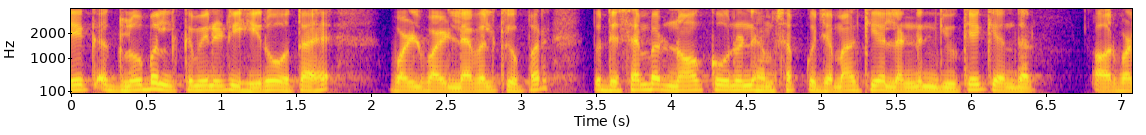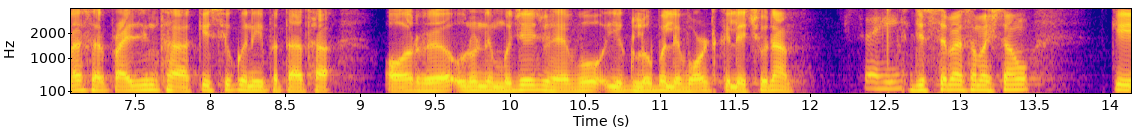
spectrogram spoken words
एक ग्लोबल कम्युनिटी हीरो होता है। वर्ल्ड वाइड लेवल के ऊपर। तो दिसंबर नौ को उन्होंने हम सबको जमा किया लंदन यूके के अंदर। और बड़ा सरप्राइजिंग था किसी को नहीं पता था। और उन्होंने मुझे जो है वो ये ग्लोबल अवार्ड के लिए चुना। सही। जिससे मैं समझता हूँ कि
